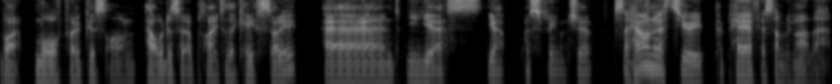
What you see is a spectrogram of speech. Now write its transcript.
but more focus on how does it apply to the case study. And yes, yeah, that's pretty much it. So how on earth do you prepare for something like that?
